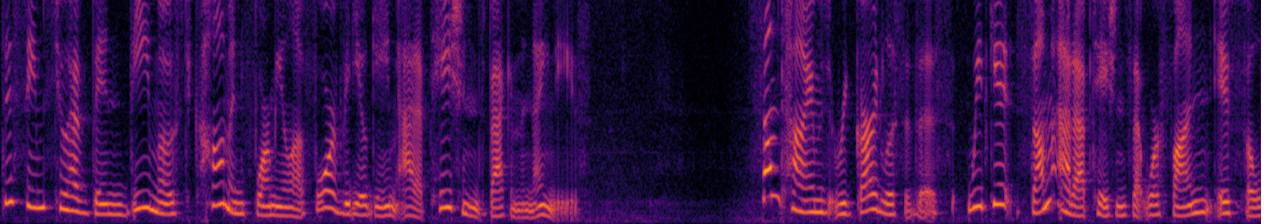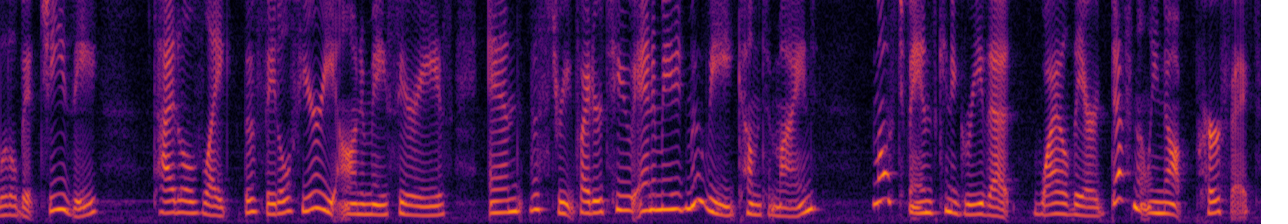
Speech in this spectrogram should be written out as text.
this seems to have been the most common formula for video game adaptations back in the 90s. Sometimes, regardless of this, we'd get some adaptations that were fun, if a little bit cheesy. Titles like the Fatal Fury anime series and the Street Fighter II animated movie come to mind. Most fans can agree that while they are definitely not perfect,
